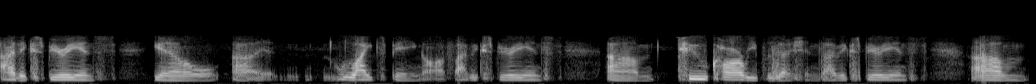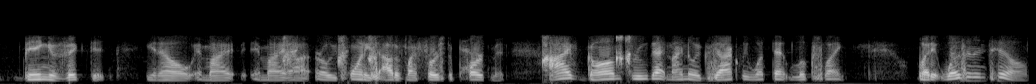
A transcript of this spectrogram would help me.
I've experienced, you know, uh, lights being off. I've experienced um, two car repossessions. I've experienced um, being evicted, you know, in my in my uh, early 20s out of my first apartment. I've gone through that, and I know exactly what that looks like. But it wasn't until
